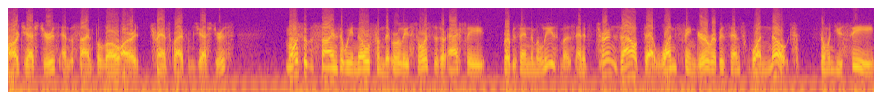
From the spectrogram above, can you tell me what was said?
are gestures, and the signs below are transcribed from gestures. Most of the signs that we know from the early sources are actually representing the melismas, and it turns out that one finger represents one note. So when you see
